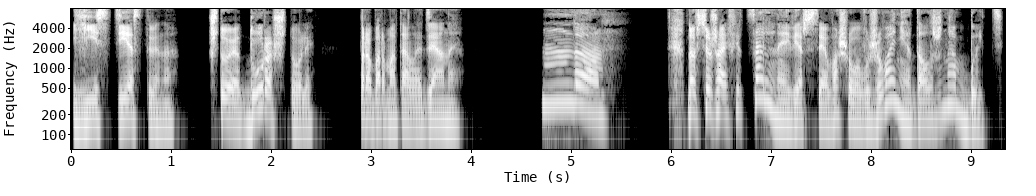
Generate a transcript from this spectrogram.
Естественно. Что я, дура, что ли? Пробормотала Диана. «Да, но все же официальная версия вашего выживания должна быть,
